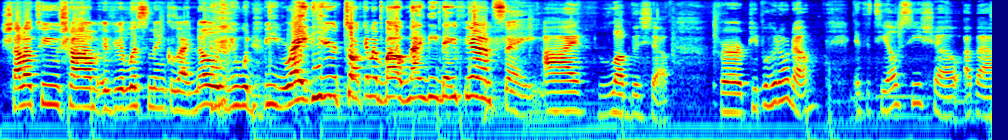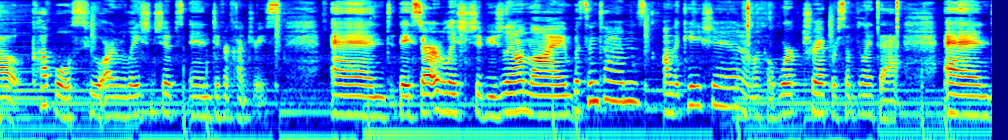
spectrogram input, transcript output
Shout out to you, Sham, if you're listening, because I know you would be right here talking about 90 Day Fiance. I love this show. For people who don't know, it's a TLC show about couples who are in relationships in different countries. And they start a relationship usually online, but sometimes on vacation or like a work trip or something like that. And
